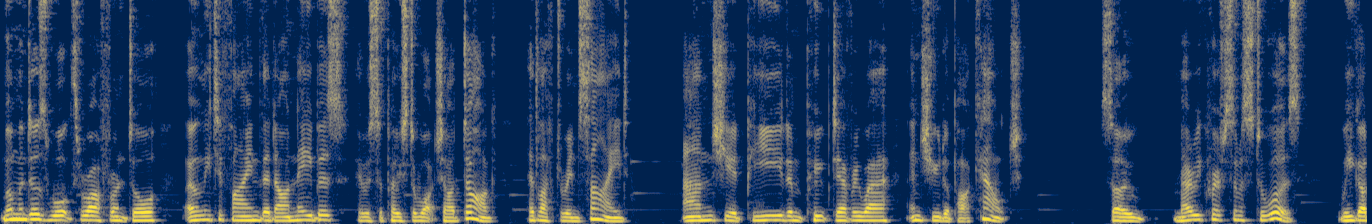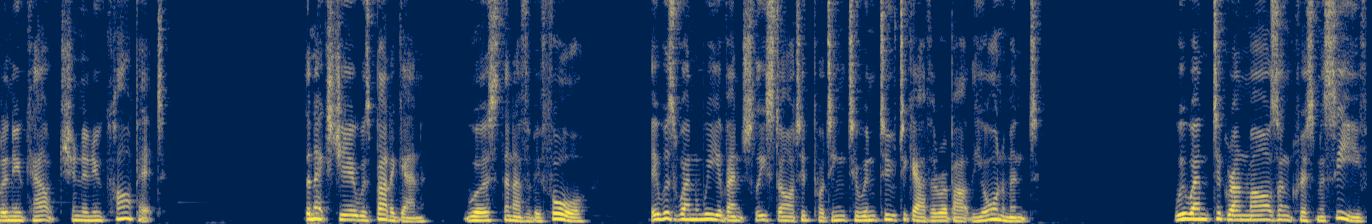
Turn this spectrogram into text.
Mum and us walked through our front door only to find that our neighbours, who were supposed to watch our dog, had left her inside, and she had peed and pooped everywhere and chewed up our couch. So, Merry Christmas to us. We got a new couch and a new carpet. The next year was bad again, worse than ever before. It was when we eventually started putting two and two together about the ornament. We went to Grandma's on Christmas Eve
